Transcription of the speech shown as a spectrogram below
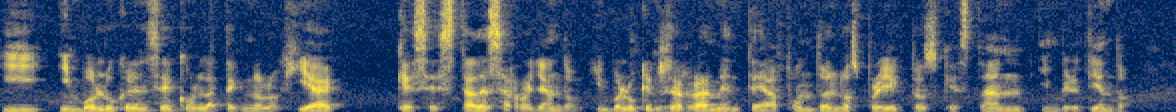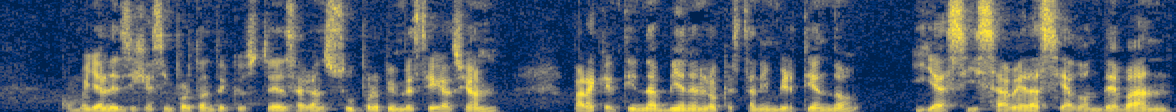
y involúcrense con la tecnología que se está desarrollando. Involúcrense realmente a fondo en los proyectos que están invirtiendo. Como ya les dije, es importante que ustedes hagan su propia investigación para que entiendan bien en lo que están invirtiendo y así saber hacia dónde van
